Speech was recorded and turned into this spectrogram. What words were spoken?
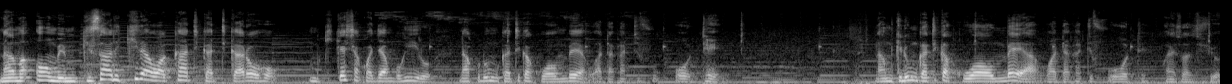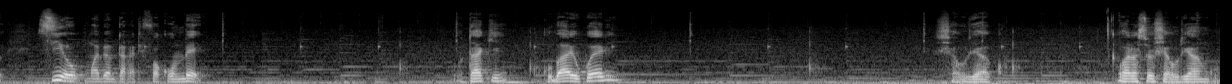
na maombi mkisali kila wakati katika Roho, mkikesha kwa jambo hilo na kudumu katika kuwaombea watakatifu wote na mkidumu katika kuwaombea watakatifu wote. Bwana Yesu asifiwe. Sio kumwambia mtakatifu akuombee. Utaki kukubali ukweli, shauri yako, wala sio shauri yangu.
